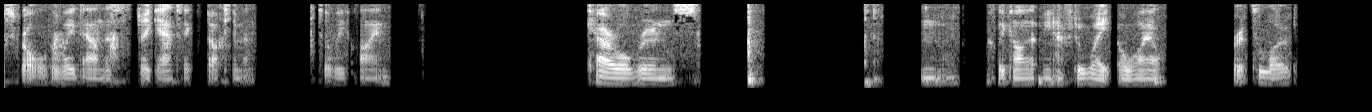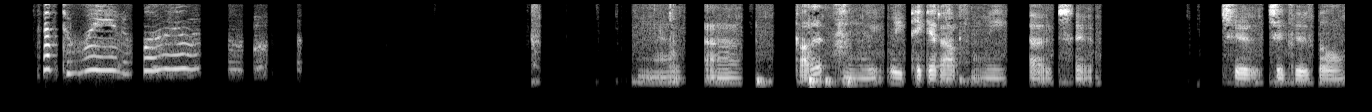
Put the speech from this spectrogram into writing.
scroll the way down this gigantic document until we find Caryll runes. Mm, click on it and you have to wait a while for it to load. Have to wait a while. Now, uh, got it. And we, we pick it up and we go to to to Google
